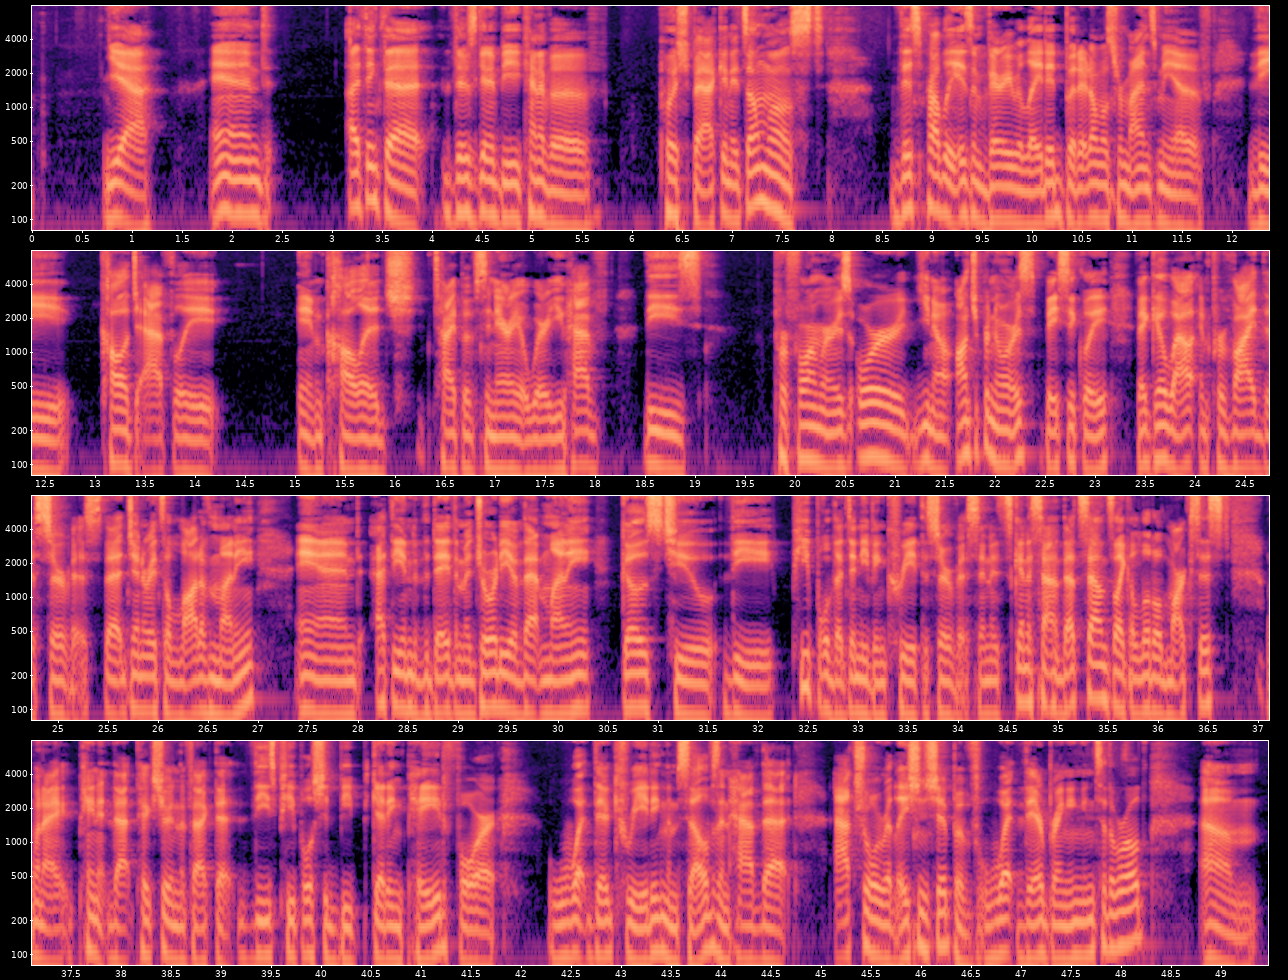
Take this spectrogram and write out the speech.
Yeah. And I think that there's going to be kind of a pushback and it's almost this probably isn't very related but it almost reminds me of the college athlete in college type of scenario where you have these performers or you know entrepreneurs basically that go out and provide this service that generates a lot of money and at the end of the day the majority of that money goes to the people that didn't even create the service and it's going to sound that sounds like a little marxist when i paint it that picture and the fact that these people should be getting paid for what they're creating themselves and have that actual relationship of what they're bringing into the world. Um,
